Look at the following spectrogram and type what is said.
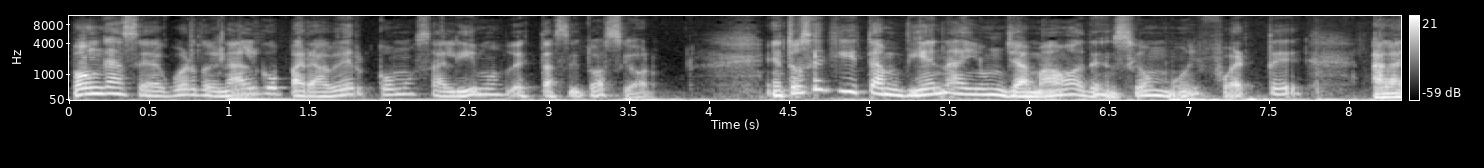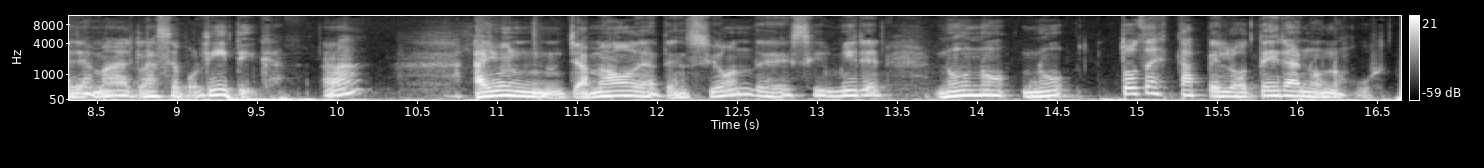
Pónganse de acuerdo en algo para ver cómo salimos de esta situación. Entonces aquí también hay un llamado de atención muy fuerte a la llamada clase política. ¿ah? Hay un llamado de atención de decir, miren, no, no, no, toda esta pelotera no nos gusta.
